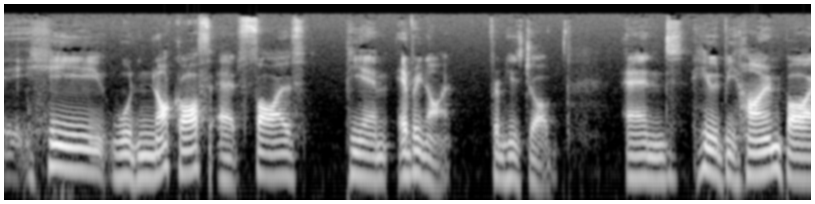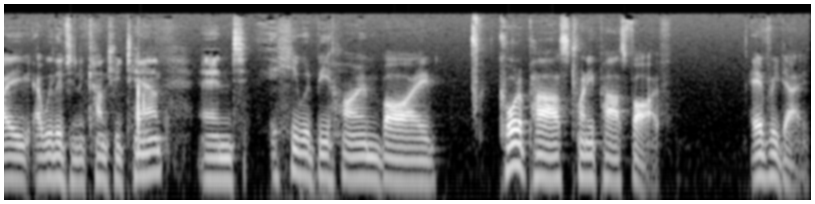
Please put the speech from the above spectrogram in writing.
he would knock off at 5 p.m. every night from his job. And he would be home by, uh, we lived in a country town, and he would be home by quarter past, 20 past 5 every day.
